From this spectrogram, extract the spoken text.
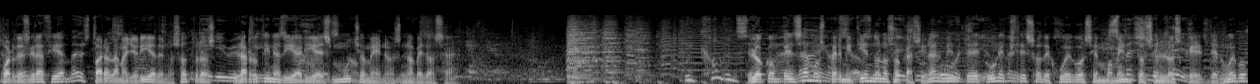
Por desgracia, para la mayoría de nosotros, la rutina diaria es mucho menos novedosa. Lo compensamos permitiéndonos ocasionalmente un exceso de juegos en momentos en los que, de nuevo,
